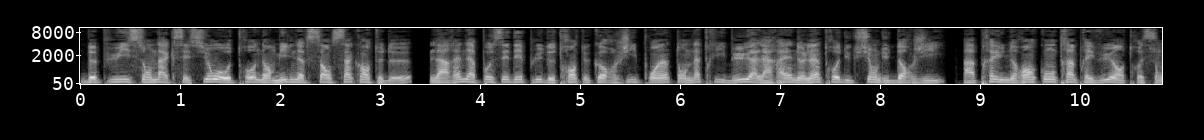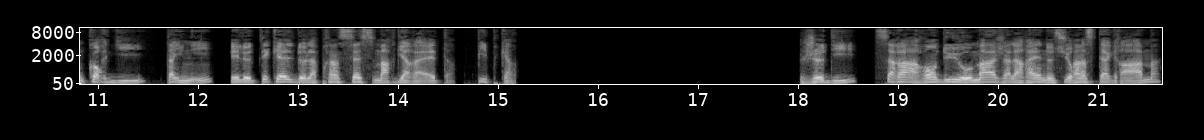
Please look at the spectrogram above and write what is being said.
Depuis son accession au trône en 1952, la reine a possédé plus de 30 corgis. On attribue à la reine l'introduction du dorgi, après une rencontre imprévue entre son corgi, Tiny, et le teckel de la princesse Margaret, Pipkin. Jeudi, Sarah a rendu hommage à la reine sur Instagram,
